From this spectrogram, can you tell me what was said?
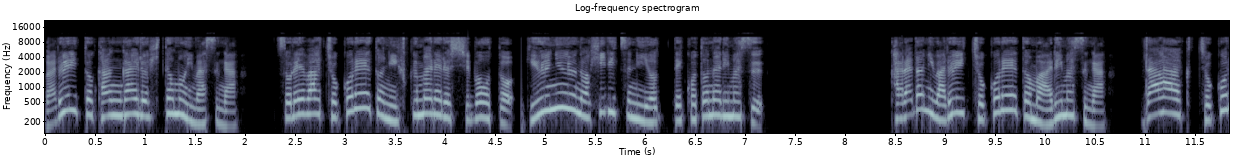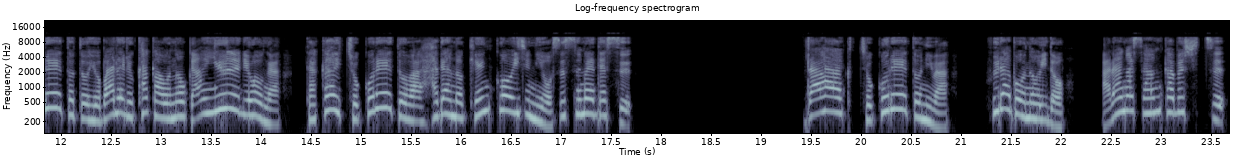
悪いと考える人もいますが、それはチョコレートに含まれる脂肪と牛乳の比率によって異なります。体に悪いチョコレートもありますが、ダークチョコレートと呼ばれるカカオの含有量が高いチョコレートは肌の健康維持におすすめです。ダークチョコレートには、フラボノイド、アラガ酸化物質、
